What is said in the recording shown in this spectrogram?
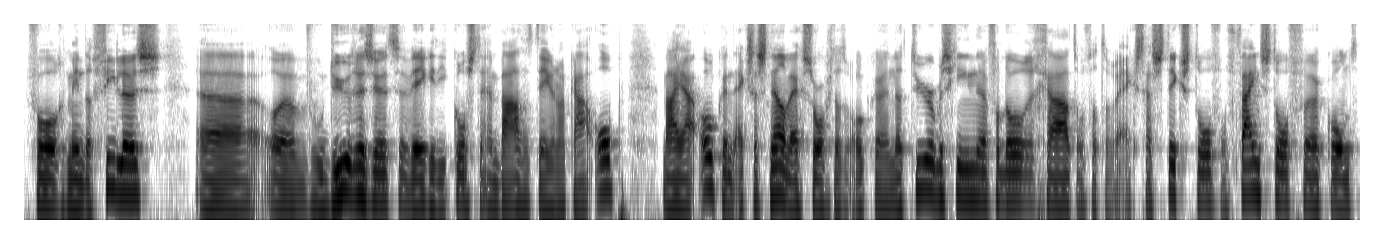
voor minder files? Eh, eh, hoe duur is het? Wegen die kosten en baten tegen elkaar op? Maar ja, ook een extra snelweg zorgt dat ook eh, natuur misschien verloren gaat, of dat er extra stikstof of fijnstof komt.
